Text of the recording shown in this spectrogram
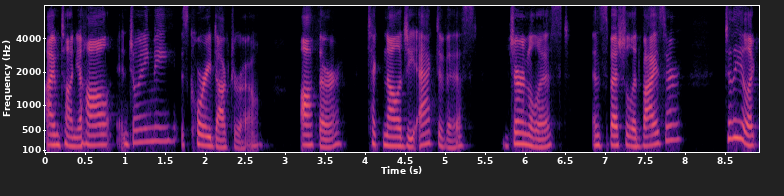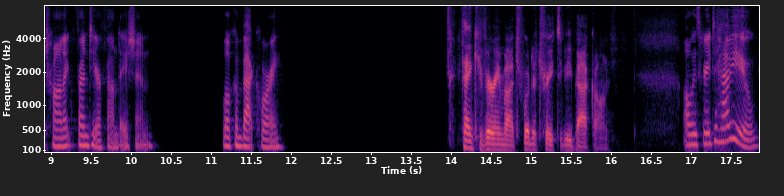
I'm Tanya Hall, and joining me is Cory Doctorow, author, technology activist, journalist, and special advisor to the Electronic Frontier Foundation. Welcome back, Cory. Thank you very much. What a treat to be back on. Always great to have you.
